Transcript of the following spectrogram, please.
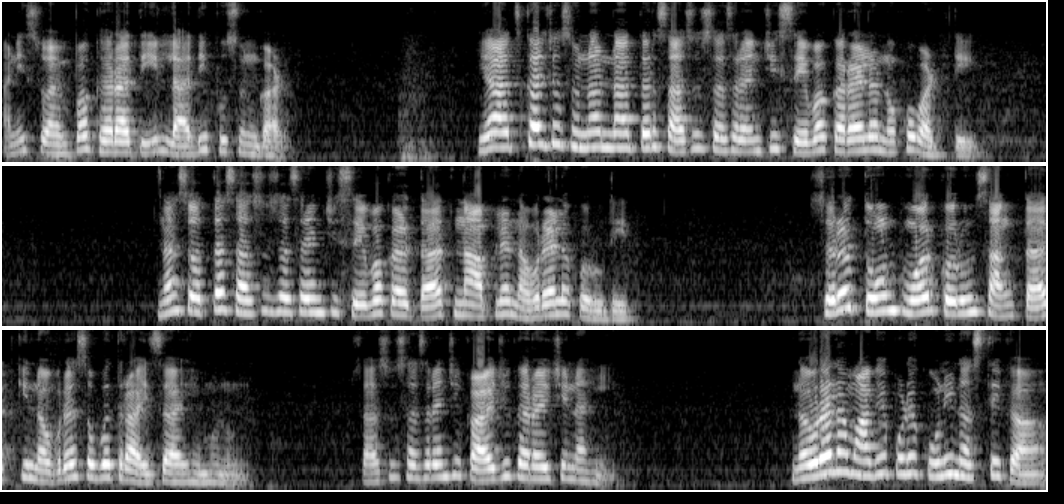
आणि स्वयंपाकघरातील लादी पुसून काढ. या आजकालच्या सुनांना तर सासू सासऱ्यांची सेवा करायला नको वाटते. ना स्वतः सासू सासऱ्यांची सेवा करतात ना आपल्या नवऱ्याला करू देत. सरळ तोंड वर करून सांगतात की नवऱ्यासोबत राहायचं आहे म्हणून. सासू सासऱ्यांची काळजी करायची नाही. नवऱ्याला मागे पुढे कोणी नसते का?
